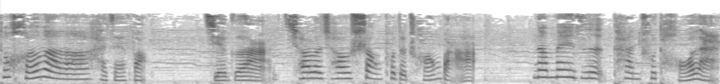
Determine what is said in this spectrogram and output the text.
都很晚了还在放。杰哥啊敲了敲上铺的床板儿，那妹子探出头来。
